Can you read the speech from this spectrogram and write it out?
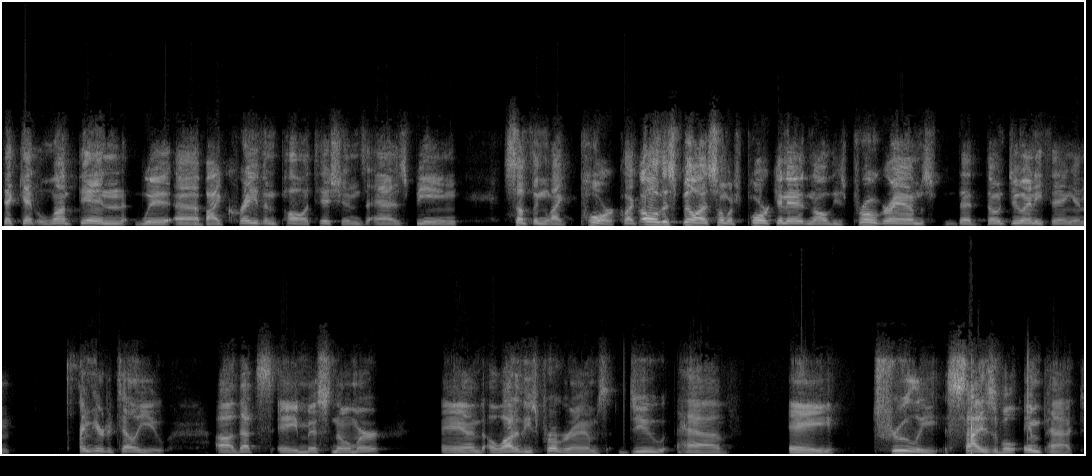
that get lumped in with uh, by craven politicians as being something like pork, like, oh, this bill has so much pork in it and all these programs that don't do anything. And I'm here to tell you uh, that's a misnomer. And a lot of these programs do have a truly sizable impact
